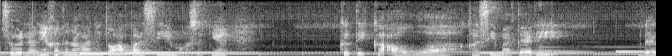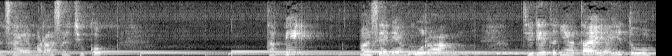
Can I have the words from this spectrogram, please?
sebenarnya ketenangan itu apa sih maksudnya ketika Allah kasih materi dan saya merasa cukup tapi masih ada yang kurang jadi ternyata ya itu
